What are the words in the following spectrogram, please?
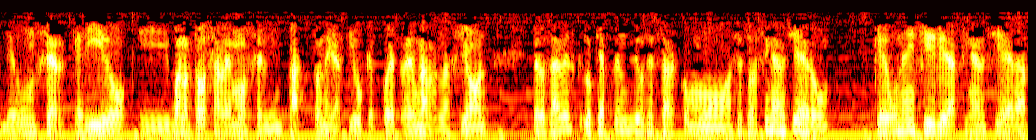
de un ser querido y bueno, todos sabemos el impacto negativo que puede traer una relación, pero sabes lo que he aprendido César como asesor financiero, que una infidelidad financiera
